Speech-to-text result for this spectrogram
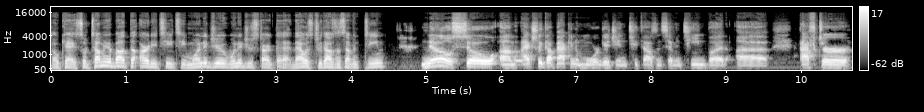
Okay, so tell me about the RDT team. When did you when did you start that? That was 2017. No, so um, I actually got back into mortgage in 2017, but uh, after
